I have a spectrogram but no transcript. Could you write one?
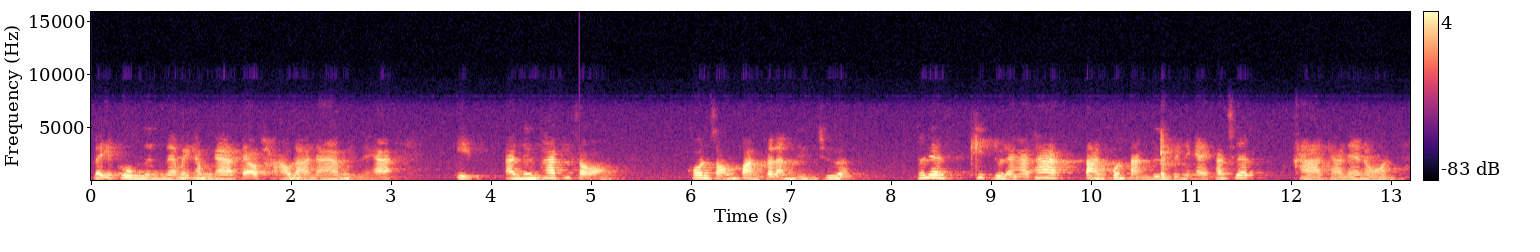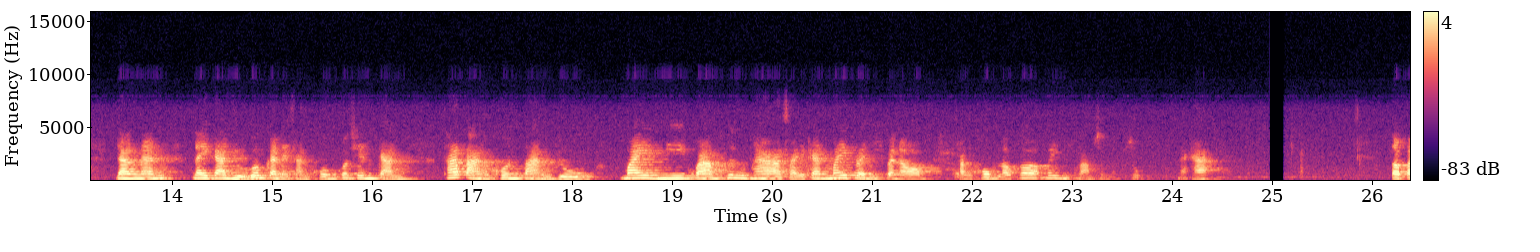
และอีกกลุ่มหนึ่งนะไม่ทำงานแต่เอาเท้าลาน้ำเห็นไหมคะ อีกอันหนึงภาพที่สองคนสองฝั่งกำลังดึงเชือกนักเรียนคิดดูนะคะ ถ้าต่างคนต่างดึงเป็นยังไงคะเชือกขาดค่ะแน่นอน ดังนั้นในการอยู่ร่วมกันในสังคมก็เช่นกัน ถ้าต่างคนต่างอยู่ไม่มีความพึ่งพาอาศัยกันไม่ประนีประนอม สังคมเราก็ไม่มีความสงบสุขนะคะ ต่อไป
